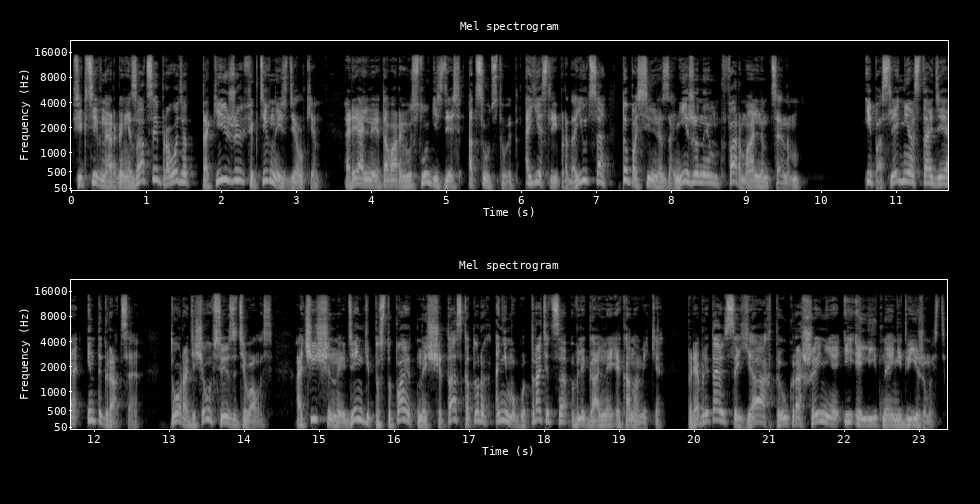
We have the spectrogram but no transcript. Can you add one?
Фиктивные организации проводят такие же фиктивные сделки. Реальные товары и услуги здесь отсутствуют, а если и продаются, то по сильно заниженным формальным ценам. И последняя стадия – интеграция. То, ради чего все и затевалось – Очищенные деньги поступают на счета, с которых они могут тратиться в легальной экономике. Приобретаются яхты, украшения и элитная недвижимость.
